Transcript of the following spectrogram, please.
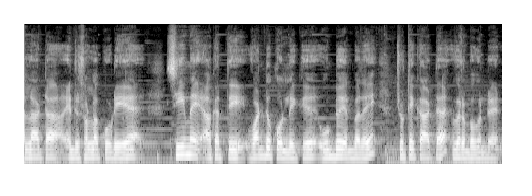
அலாட்டா என்று சொல்லக்கூடிய சீமை அகத்தி வண்டு கொல்லிக்கு உண்டு என்பதை சுட்டிக்காட்ட விரும்புகின்றேன்.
